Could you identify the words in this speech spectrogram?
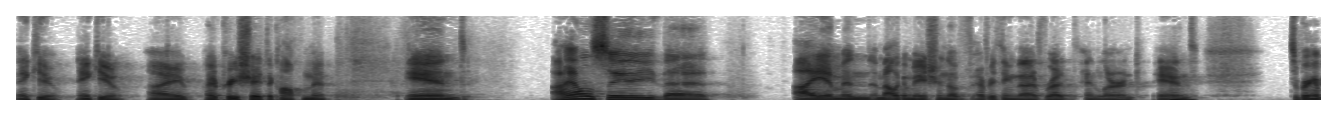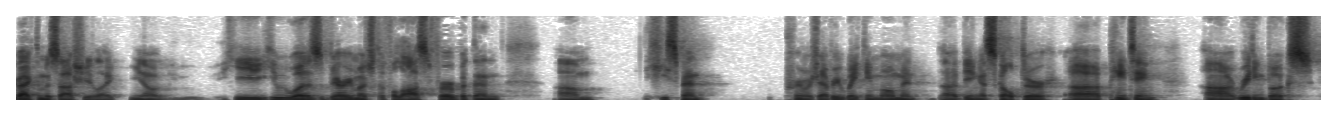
Thank you. Thank you. I, I appreciate the compliment. And I'll say that I am an amalgamation of everything that I've read and learned. And mm to bring it back to Musashi, like you know, he he was very much the philosopher, but then um, he spent pretty much every waking moment uh, being a sculptor, uh, painting, uh, reading books.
